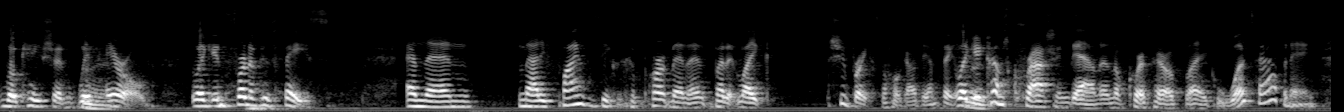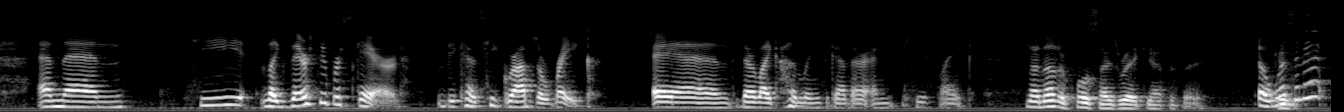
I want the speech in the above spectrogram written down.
location with Right. Harold, like in front of his face. And then Maddy finds the secret compartment, and but it like she breaks the whole goddamn thing. Like it mm. comes crashing down, and of course Harold's like, "What's happening?" And then he like they're super scared because he grabs a rake, and they're like huddling together, and he's like. No, not a full size rake, you have to say. Oh, wasn't it?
